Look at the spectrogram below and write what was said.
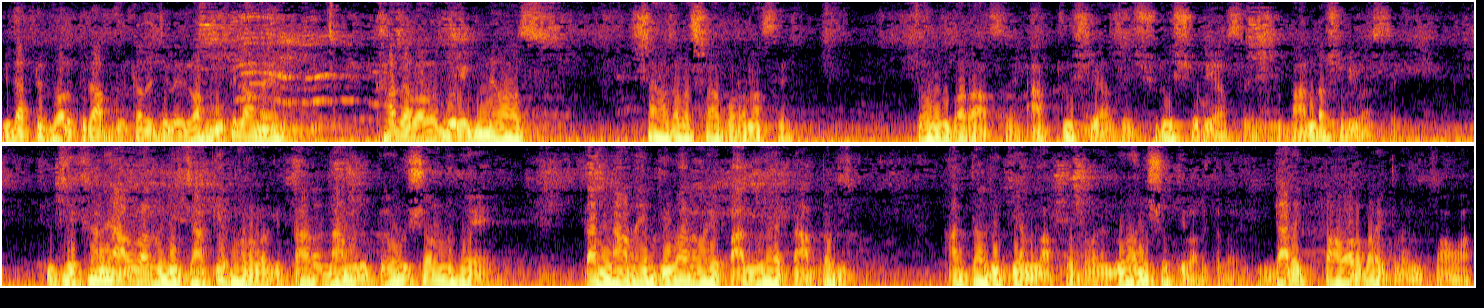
যদি আপনি বড় করে আব্দুল কাদের জেলের রহমতুল্লাহ খাজা বাবা গরিব নেওয়াজ শাহজালাল শাহপরণ আছে চন্দ্রপাড়া আছে আটরুশি আছে সুরেশ্বরী আছে বান্ডা শরীফ আছে। যেখানে আল্লাহ নবী যাকে ভালো লাগে তার নামের উপরে অনুসরণ হয়ে তার নামে দিবানা হয়ে পাগল হয়ে তার আধ্যাত্মিক আধ্যাত্মিক জ্ঞান লাভ করতে পারেন রোহানি শক্তি বাড়াতে পারেন ডাইরেক্ট পাওয়ার বাড়াইতে পারেন পাওয়ার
